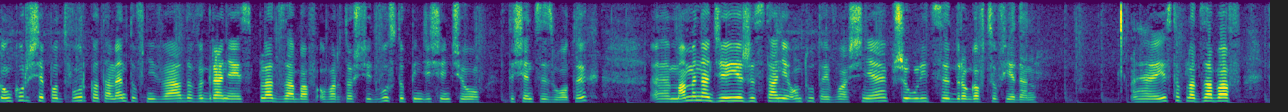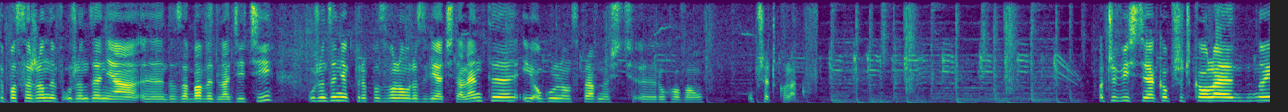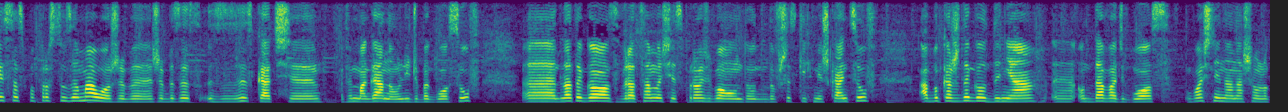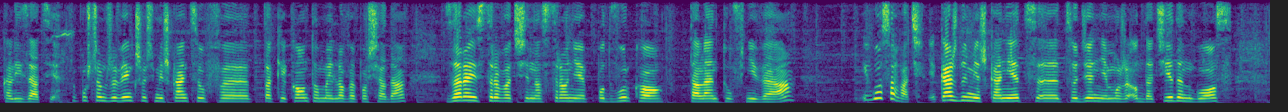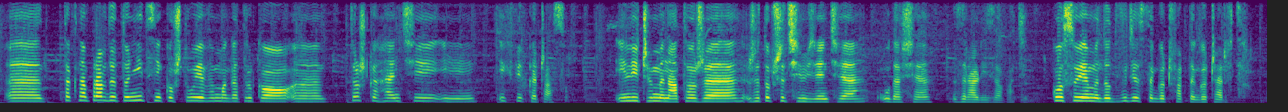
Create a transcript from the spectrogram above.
konkursie Podwórko Talentów Nivea do wygrania jest plac zabaw o wartości 250 tysięcy złotych. E, Mamy nadzieję, że stanie on tutaj właśnie przy ulicy Drogowców 1. E, Jest to plac zabaw wyposażony w urządzenia e, do zabawy dla dzieci, urządzenia, które pozwolą rozwijać talenty i ogólną sprawność ruchową u przedszkolaków. Oczywiście jako przedszkole no jest nas po prostu za mało, żeby, żeby zys- zyskać e, wymaganą liczbę głosów. E, Dlatego zwracamy się z prośbą do, do wszystkich mieszkańców, aby każdego dnia e, oddawać głos właśnie na naszą lokalizację. Przypuszczam, że większość mieszkańców e, takie konto mailowe posiada. Zarejestrować się na stronie podwórko talentów Nivea i głosować. Każdy mieszkaniec e, codziennie może oddać jeden głos. E, Tak naprawdę to nic nie kosztuje, wymaga tylko e, troszkę chęci i, i chwilkę czasu. I liczymy na to, że, że to przedsięwzięcie uda się zrealizować. Głosujemy do 24 czerwca.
